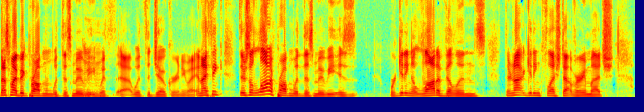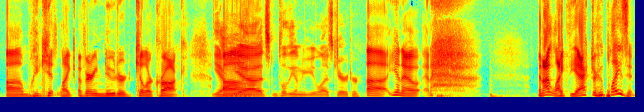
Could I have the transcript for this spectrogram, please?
that's my big problem with this movie with uh, with the Joker anyway. And I think there's a lot of problem with this movie is we're getting a lot of villains. They're not getting fleshed out very much. Um, we get like a very neutered Killer Croc. Yeah. Um, yeah, it's completely underutilized character. Uh, you know, and, and I like the actor who plays him.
